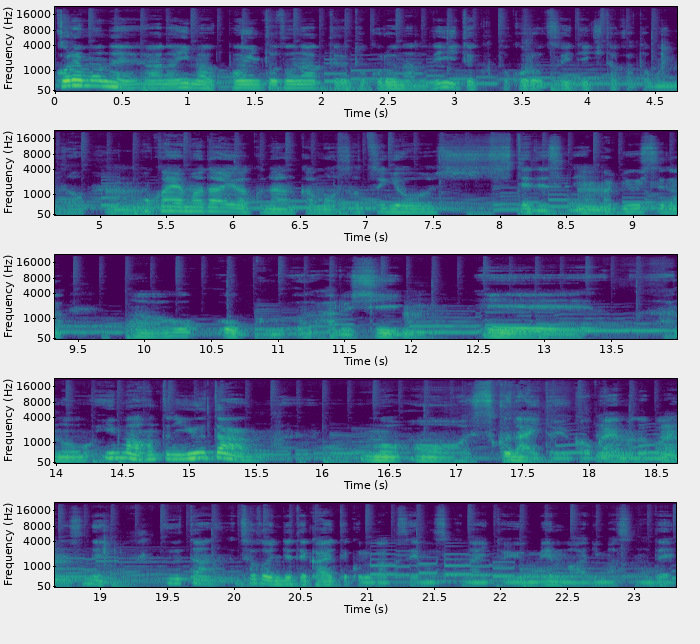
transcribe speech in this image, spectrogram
これもね、あの、今、ポイントとなっているところなので、いいところをついてきたかと思います。うん。岡山大学なんかも卒業してですね、うん。やっぱり流出があお多くあるし、うん。えーあの今本当に U ターンもお少ないというか岡山の場合ですね、U ターン外に出て帰ってくる学生も少ないという面もありますので、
